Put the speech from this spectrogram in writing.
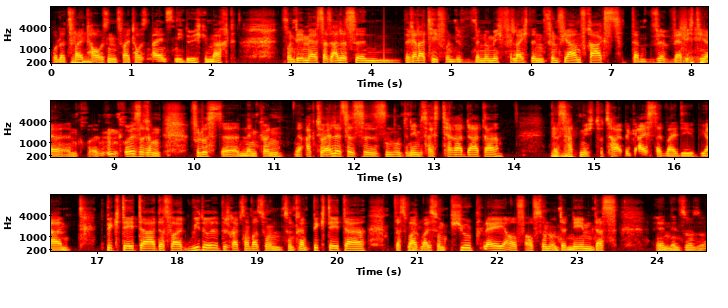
oder 2000, mhm. 2001 nie durchgemacht. Von dem her ist das alles äh, relativ. Und wenn du mich vielleicht in fünf Jahren fragst, dann werde ich dir einen, einen größeren Verlust äh, nennen können. Aktuell ist es ist ein Unternehmen, das heißt Teradata. Das mhm. hat mich total begeistert, weil die, ja, Big Data, das war, wie du beschreibst, war so ein, so ein Trend Big Data, das war mhm. quasi so ein Pure Play auf, auf so ein Unternehmen, das in, in so,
